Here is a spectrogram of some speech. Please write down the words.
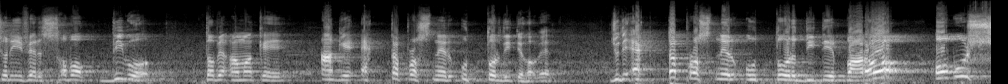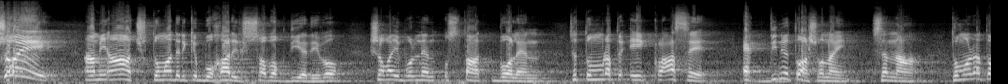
শরীফের সবক দিব, তবে আমাকে আগে একটা প্রশ্নের উত্তর দিতে হবে। যদি একটা প্রশ্নের উত্তর দিতে পারো, অবশ্যই আমি আজ তোমাদেরকে বুখারির সবক দিয়ে দেব। সবাই বললেন, উস্তাদ, বলেন যে তোমরা তো এই ক্লাসে একদিনে তো আসো নাই। সে না, তোমরা তো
